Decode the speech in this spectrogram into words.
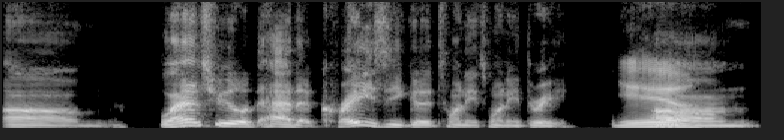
um Blanchfield had a crazy good 2023. yeah. Um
